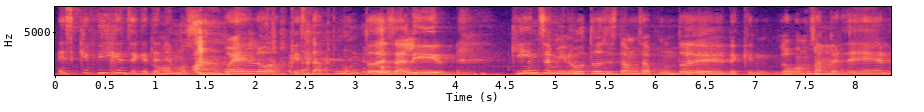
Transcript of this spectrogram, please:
es que fíjense que tenemos un vuelo que está a punto de salir. 15 minutos estamos a punto de, de que lo vamos a perder,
